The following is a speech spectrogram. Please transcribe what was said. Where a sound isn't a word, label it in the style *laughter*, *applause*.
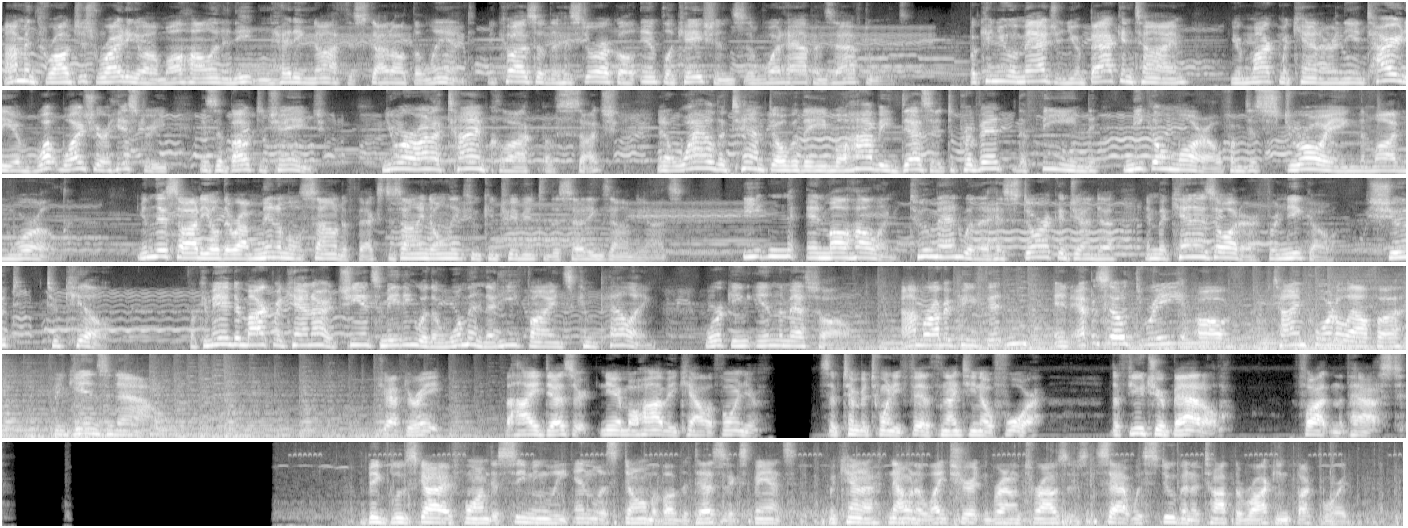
I'm enthralled just writing about Mulholland and Eaton heading north to scout out the land because of the historical implications of what happens afterwards. But can you imagine you're back in time, you're Mark McKenna, and the entirety of what was your history is about to change. You are on a time clock of such, in a wild attempt over the Mojave Desert to prevent the fiend Nieeko Mauro from destroying the modern world. In this audio, there are minimal sound effects designed only to contribute to the setting's ambiance. Eaton and Mulholland, two men with a historic agenda, and McKenna's order for Nieeko shoot to kill. For Commander Mark McKenna, a chance meeting with a woman that he finds compelling, working in the mess hall. I'm Robert P. Fitton, and episode 3 of Time Portal Alpha begins now. Chapter 8 The High Desert near Mojave, California. September 25th, 1904. The future battle fought in the past. Big blue sky formed a seemingly endless dome above the desert expanse. McKenna, now in a light shirt and brown trousers, sat with Steuben atop the rocking buckboard.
